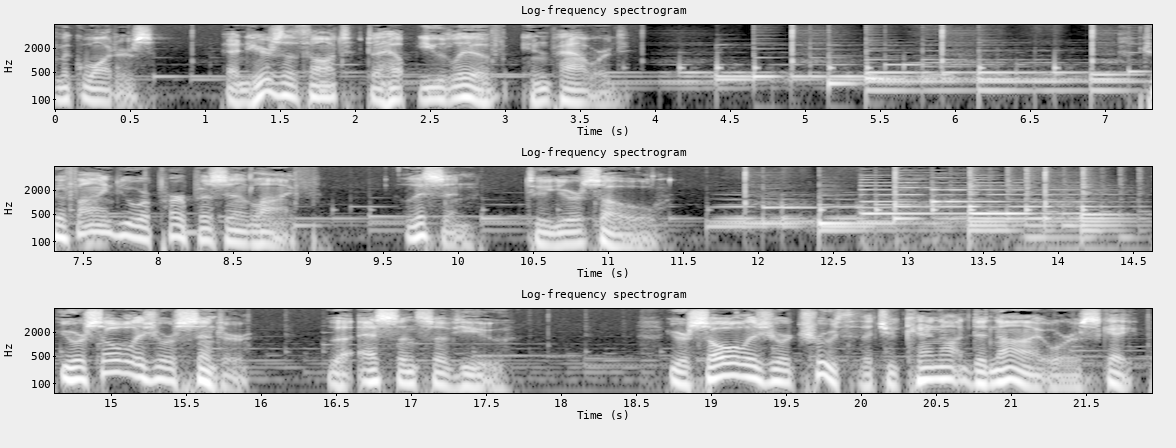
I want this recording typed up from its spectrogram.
McWaters, and here's a thought to help you live empowered. To find your purpose in life, listen to your soul. Your soul is your center, the essence of you. Your soul is your truth that you cannot deny or escape.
